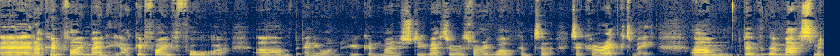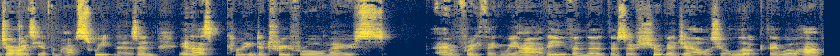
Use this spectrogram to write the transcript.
uh, and I couldn't find many. I could find four. Um, anyone who can manage to do better is very welcome to, to correct me. Um, but the vast majority of them have sweeteners, and, and that's kind of true for almost everything we have, even the, the sort of sugar gels you'll look, they will have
